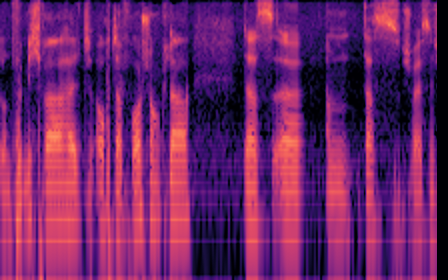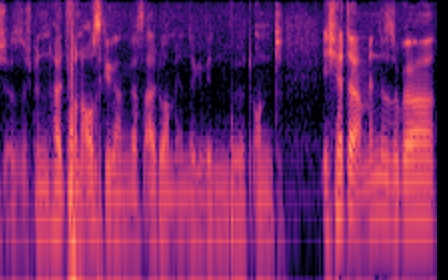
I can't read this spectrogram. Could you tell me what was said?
Und für mich war halt auch davor schon klar, dass, ähm, dass, ich weiß nicht, also ich bin halt von ausgegangen, dass Aldo am Ende gewinnen wird. Und ich hätte am Ende sogar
